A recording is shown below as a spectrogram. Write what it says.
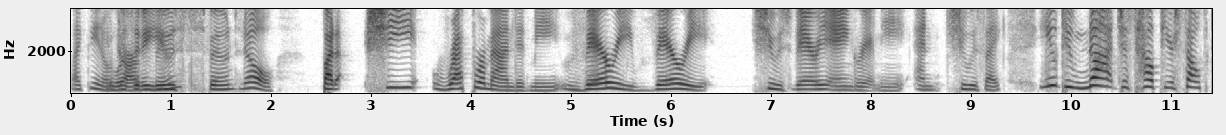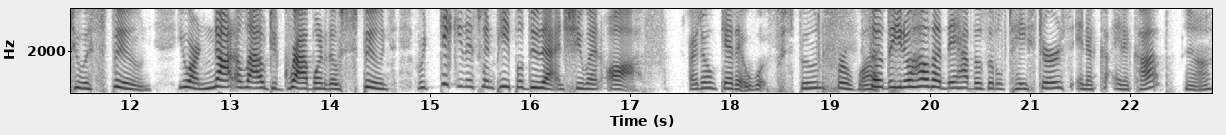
like you know, was it a used spoon? No, but she reprimanded me very, very. She was very angry at me and she was like, You do not just help yourself to a spoon. You are not allowed to grab one of those spoons. Ridiculous when people do that. And she went off. I don't get it. What spoon for what? So the, you know how that they have those little tasters in a in a cup, yeah.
